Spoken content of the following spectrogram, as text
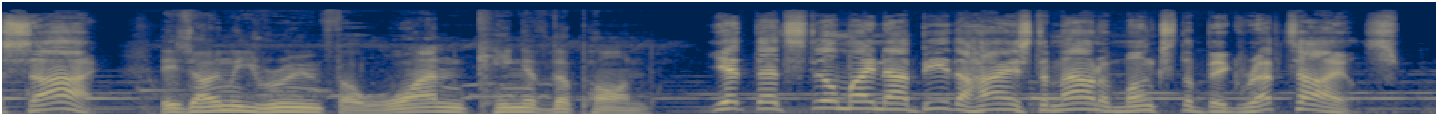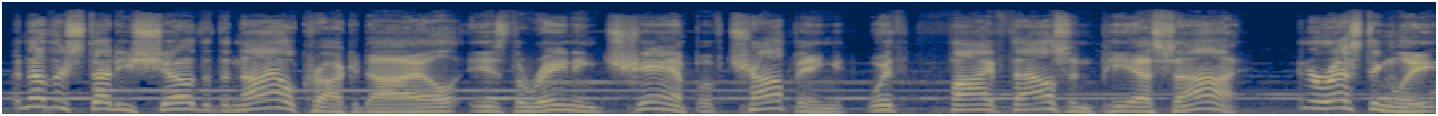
psi. There's only room for one king of the pond. Yet that still might not be the highest amount amongst the big reptiles. Another study showed that the Nile crocodile is the reigning champ of chomping with 5,000 psi. Interestingly,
